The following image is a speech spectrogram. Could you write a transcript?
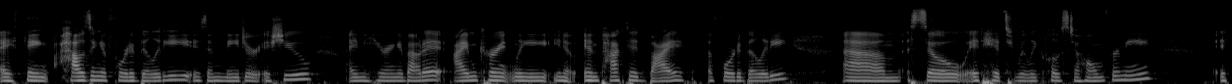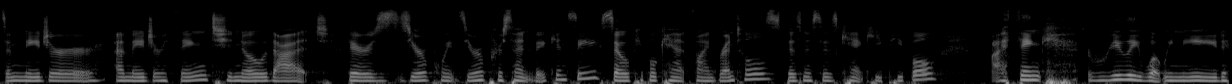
I think housing affordability is a major issue. I'm hearing about it. I'm currently, you know, impacted by affordability. Um, so it hits really close to home for me. It's a major a major thing to know that there's 0.0% vacancy, so people can't find rentals, businesses can't keep people. I think really what we need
